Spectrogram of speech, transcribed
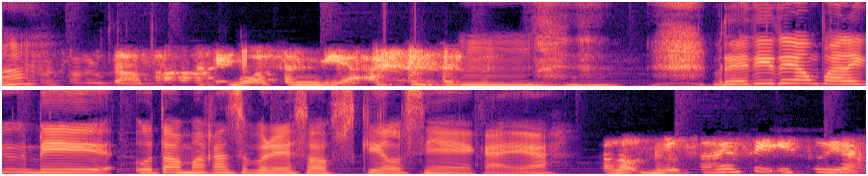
ah. jangan terlalu gampang, nanti bosen dia. Hmm. Berarti itu yang paling diutamakan sebenarnya soft skills-nya ya kak ya? Kalau menurut saya sih itu yang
